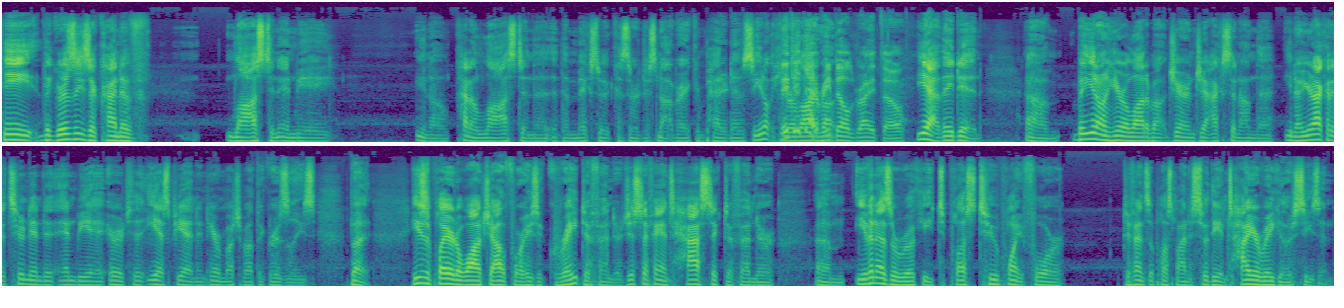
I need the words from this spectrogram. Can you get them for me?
the the Grizzlies are kind of lost in NBA. You know, kind of lost in the in the mix of it because they're just not very competitive. So you don't They hear a lot that about rebuild right though. Yeah, they did. Um, but you don't hear a lot about Jaren Jackson on the. You know, you're not going to tune into NBA or to the ESPN and hear much about the Grizzlies. But he's a player to watch out for. He's a great defender, just a fantastic defender. Um, even as a rookie, plus two point four defensive plus minus for the entire regular season.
